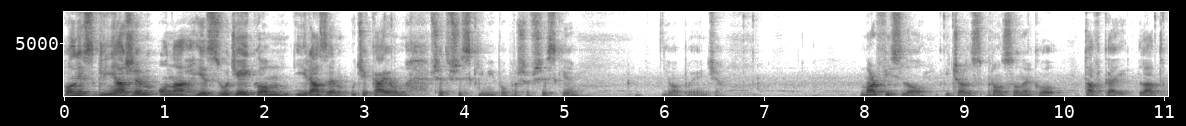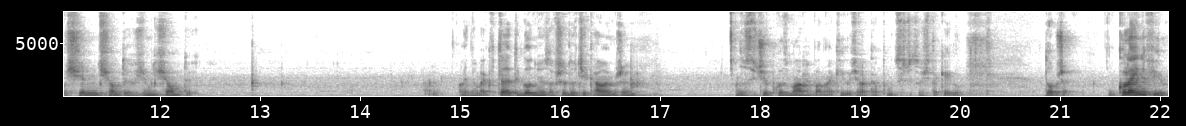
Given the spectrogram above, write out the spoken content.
On jest gliniarzem, ona jest złodziejką i razem uciekają przed wszystkimi. Poproszę wszystkie. Nie ma pojęcia. Murphy's Law i Charles Bronson jako guy lat 70., 80. Pamiętam jak w teletygodniu zawsze dociekałem, że Dosyć szybko zmarł chyba na jakiegoś raka płuc czy coś takiego. Dobrze. Kolejny film.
